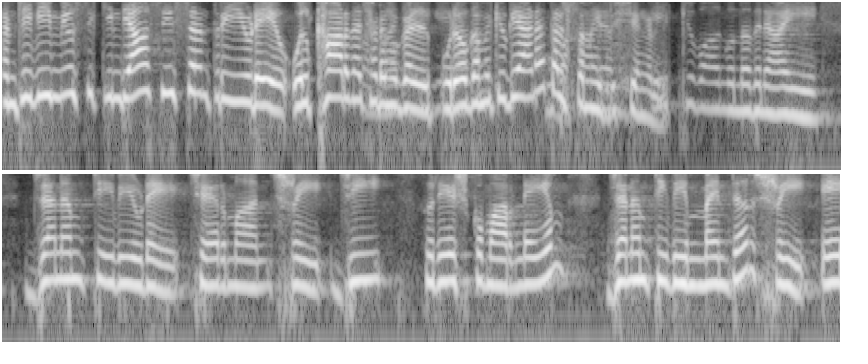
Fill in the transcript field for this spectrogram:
M music India season ത്രീയുടെ ഉദ്ഘാടന ചടങ്ങുകൾ പുരോഗമിക്കുകയാണ് തത്സമയ ദൃശ്യങ്ങൾ ഏറ്റുവാങ്ങുന്നതിനായി ജനം ടി വിയുടെ ചെയർമാൻ ശ്രീ ജി സുരേഷ് കുമാറിനെയും Janam T V mentor Shri A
